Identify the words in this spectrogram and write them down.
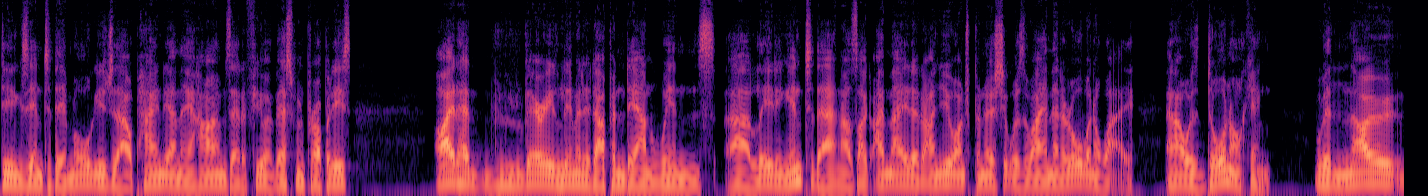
digs into their mortgage. They were paying down their homes. They had a few investment properties. I'd had very limited up and down wins uh, leading into that. And I was like, I made it. I knew entrepreneurship was the way. And then it all went away. And I was door knocking with mm. no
